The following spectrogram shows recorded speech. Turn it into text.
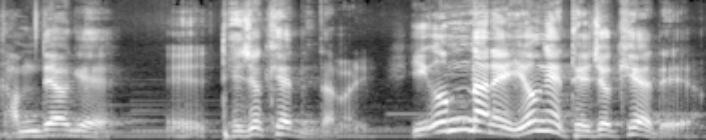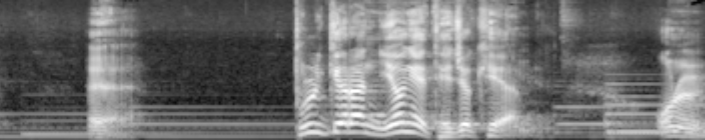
담대하게 대적해야 된단 말이에요. 이 음란의 영에 대적해야 돼요. 예. 불결한 영에 대적해야 합니다. 오늘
